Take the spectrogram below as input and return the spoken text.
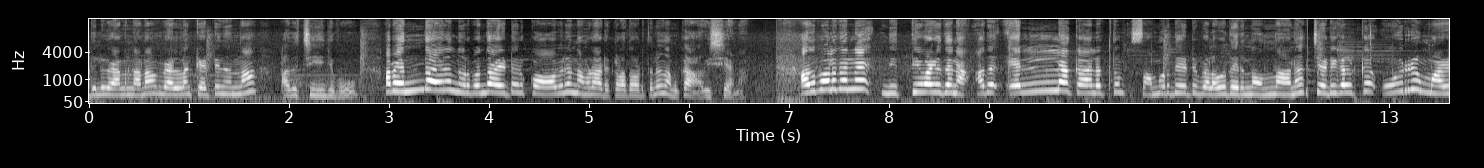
ഇതിൽ വേണം നടാം. വെള്ളം കെട്ടി നിന്നാൽ അത് ചീഞ്ഞു പോകും അപ്പോൾ എന്തായാലും നിർബന്ധമായിട്ട് ഒരു കോവലും നമ്മുടെ അടുക്കള തോട്ടത്തിൽ നമുക്ക് ആവശ്യമാണ്. അതുപോലെ തന്നെ നിത്യവഴുതന. അത് എല്ലാ കാലത്തും സമൃദ്ധിയായിട്ട് വിളവ് തരുന്ന ഒന്നാണ്. ചെടികൾക്ക് ഒരു മഴ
